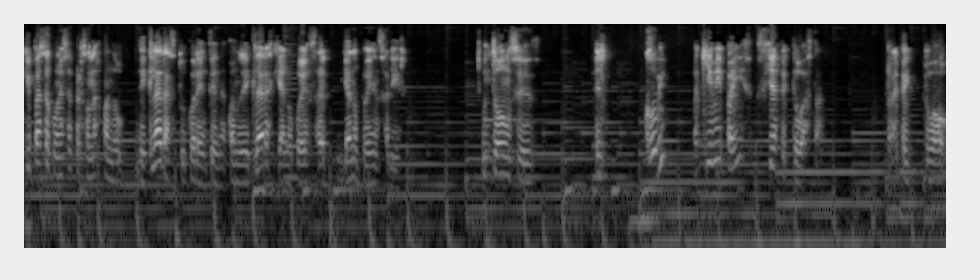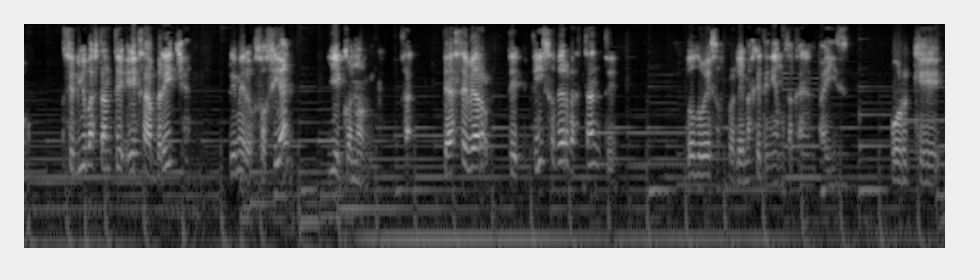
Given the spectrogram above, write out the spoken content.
¿Qué pasa con esas personas cuando declaras tu cuarentena, cuando declaras que ya no, puedes ya no pueden salir? Entonces, el COVID aquí en mi país sí afectó bastante. Respecto, se vio bastante esa brecha, primero social y económica. O sea, te hace ver te, hizo ver bastante todos esos problemas que teníamos acá en el país. Porque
